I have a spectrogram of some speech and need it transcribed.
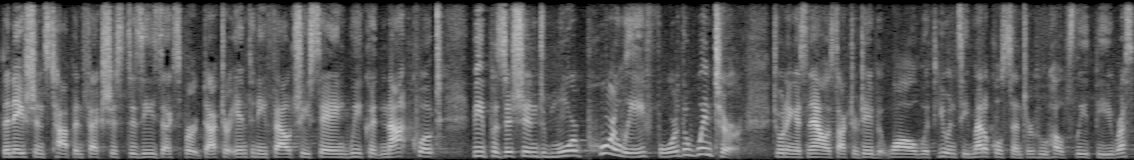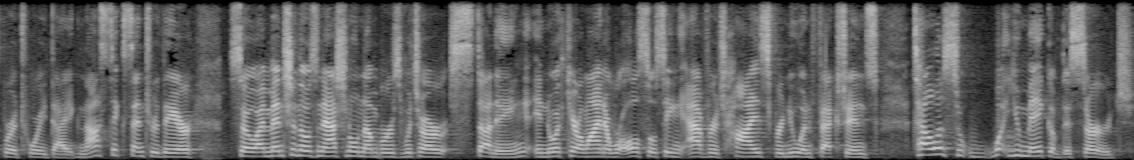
The nation's top infectious disease expert, Dr. Anthony Fauci, saying we could not, quote, be positioned more poorly for the winter. Joining us now is Dr. David Wohl with UNC Medical Center, who helps lead the Respiratory Diagnostic Center there. So I mentioned those national numbers, which are stunning. In North Carolina, we're also seeing average highs for new infections. Tell us what you make of this surge.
